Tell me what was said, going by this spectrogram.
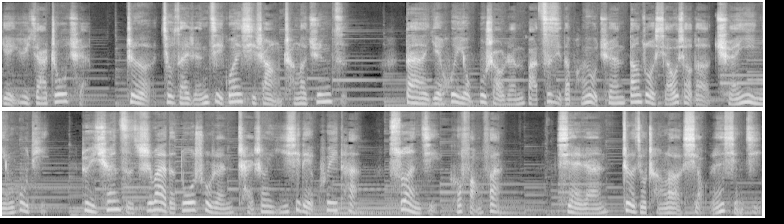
也愈加周全，这就在人际关系上成了君子。但也会有不少人把自己的朋友圈当作小小的权益凝固体，对圈子之外的多数人产生一系列窥探、算计和防范。显然，这就成了小人行迹。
